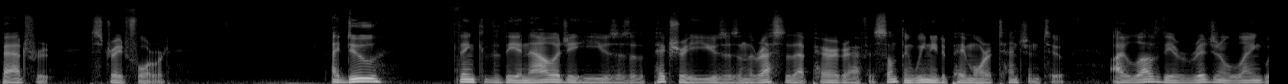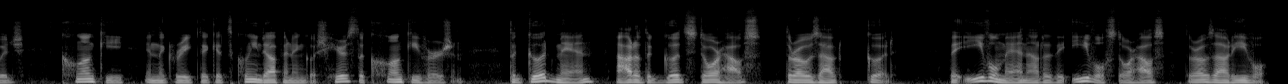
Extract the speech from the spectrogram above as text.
bad fruit. Straightforward. I do think that the analogy he uses or the picture he uses in the rest of that paragraph is something we need to pay more attention to. I love the original language, clunky in the Greek, that gets cleaned up in English. Here's the clunky version The good man out of the good storehouse throws out good. The evil man out of the evil storehouse throws out evil.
